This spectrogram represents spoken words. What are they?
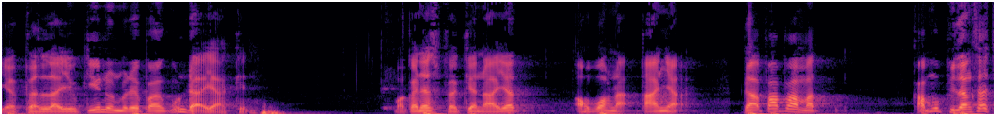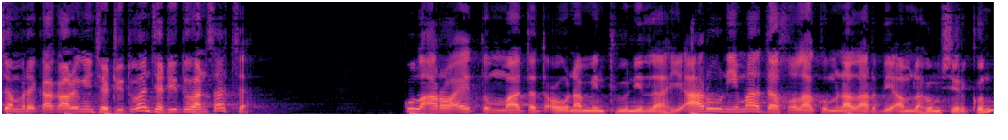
Ya bala yukinun mereka pun enggak yakin. Makanya sebagian ayat Allah nak tanya, enggak apa-apa mat. Kamu bilang saja mereka kalau ingin jadi Tuhan jadi Tuhan saja. Kul ara'aitum ma tad'una min dunillahi aruni madza khalaqu minal ardi am lahum syirkun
